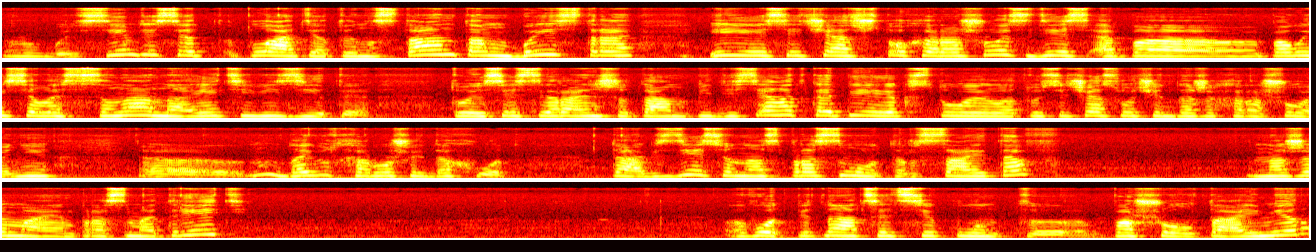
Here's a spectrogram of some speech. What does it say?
рубль 70, платят инстантом, быстро. И сейчас, что хорошо, здесь э, повысилась цена на эти визиты. То есть, если раньше там 50 копеек стоило, то сейчас очень даже хорошо, они э, ну, дают хороший доход. Так, здесь у нас просмотр сайтов. Нажимаем «Просмотреть». Вот 15 секунд э, пошел таймер.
